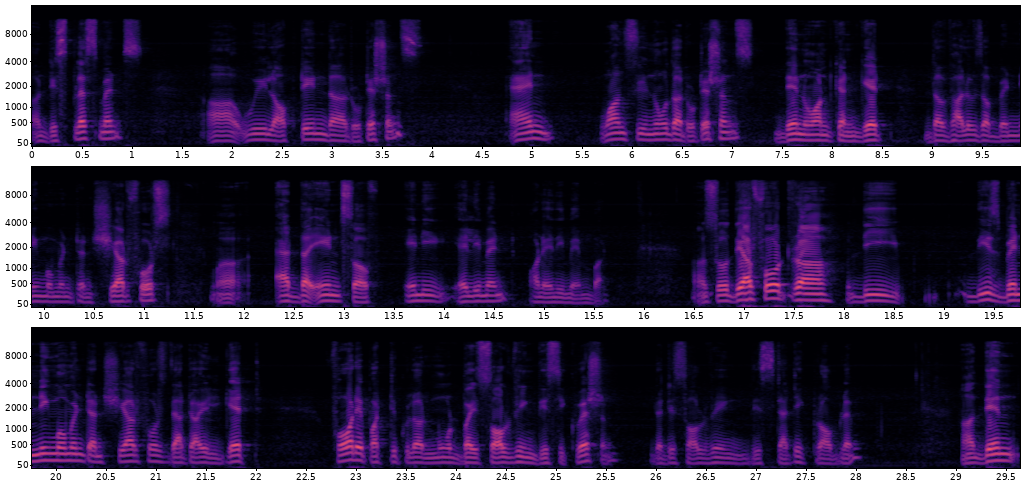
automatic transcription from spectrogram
uh, displacements uh, we will obtain the rotations and once you know the rotations then one can get the values of bending moment and shear force uh, at the ends of any element or any member. Uh, so, therefore, uh, the these bending moment and shear force that I will get for a particular mode by solving this equation that is solving this static problem, uh, then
